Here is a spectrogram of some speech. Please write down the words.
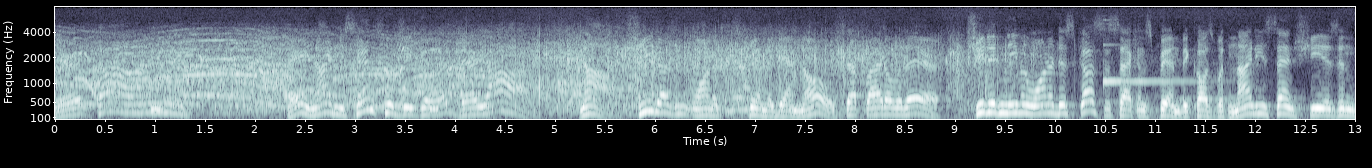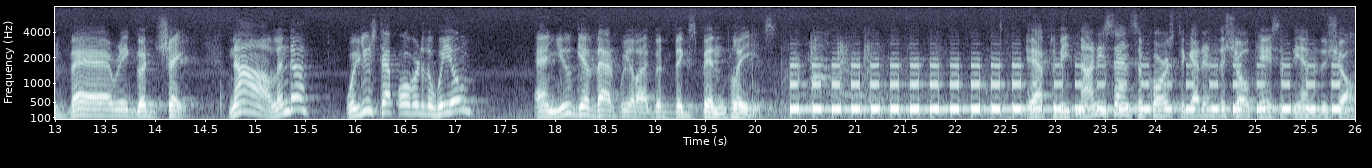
Here it comes. Hey, 90 cents would be good. There you are. Now, she doesn't want to spin again. No, step right over there. She didn't even want to discuss the second spin because with 90 cents, she is in very good shape. Now, Linda, will you step over to the wheel? And you give that wheel a good big spin, please. You have to beat 90 cents, of course, to get into the showcase at the end of the show.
